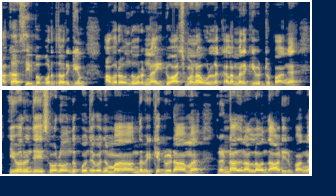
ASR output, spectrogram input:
ஆகாஷ் தீப்பை பொறுத்த வரைக்கும் அவரை வந்து ஒரு நைட் வாட்ச்மேனாக உள்ளே களமிறக்கி விட்டுருப்பாங்க. இவரும் ஜெய்ஸ்வாலும் வந்து கொஞ்சம் கொஞ்சமாக அந்த விக்கெட் விடாமல் ரெண்டாவது நாளில் வந்து ஆடிருப்பாங்க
